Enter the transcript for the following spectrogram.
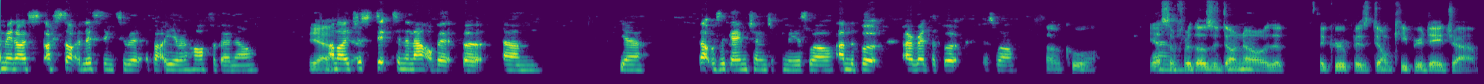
mean, I, I started listening to it about a year and a half ago now, yeah. and I just dipped in and out of it. But um, yeah, that was a game changer for me as well. And the book, I read the book as well. Oh, cool. Yeah. so Um, for those who don't know, the the group is "Don't Keep Your Day Job,"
